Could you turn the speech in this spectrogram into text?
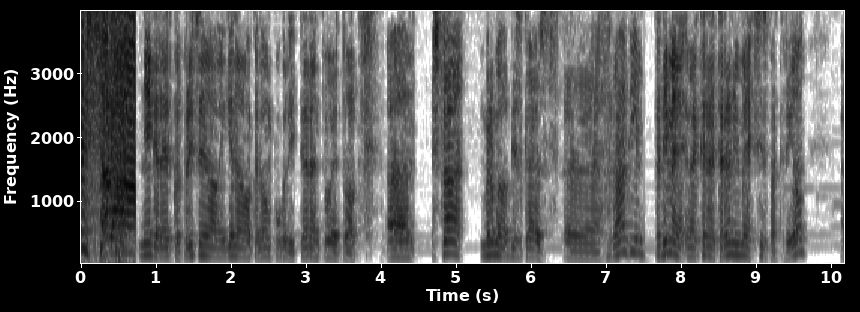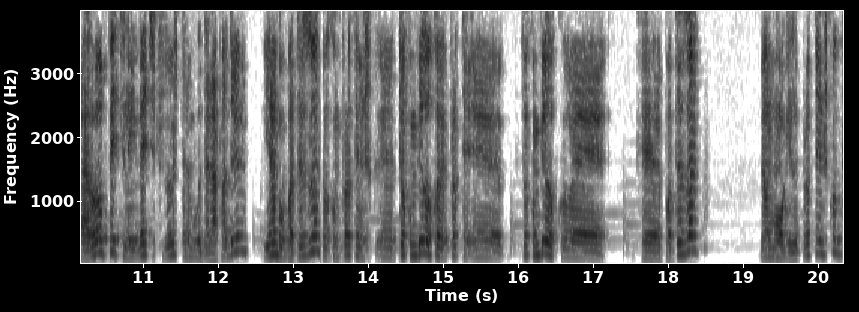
Oj, sada! Njega redko priznajem, ali generalno kada on pogodi teren, to je to. Uh, šta Mrmala Bis Gaius uh, radi? Kad ima, kada na terenu ima Exis materijal, uh, level 5 ili veće čudovište ne mogu da napadaju, jedan po potezu, tokom, protivničk, tokom bilo koje, protiv, tokom bilo koje poteza, bilo mog ili protivničkog,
